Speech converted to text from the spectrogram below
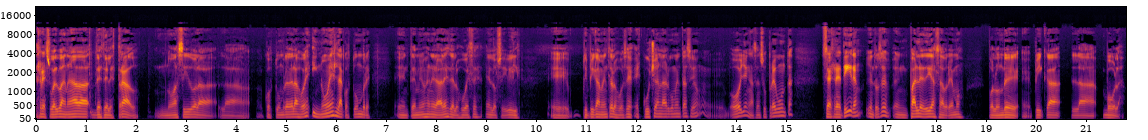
resuelva nada desde el estrado no ha sido la, costumbre de la juez y no es la costumbre en términos generales de los jueces en lo civil. Eh, típicamente los jueces escuchan la argumentación, eh, oyen, hacen sus preguntas, se retiran y entonces en un par de días sabremos por dónde eh, pica la bola.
